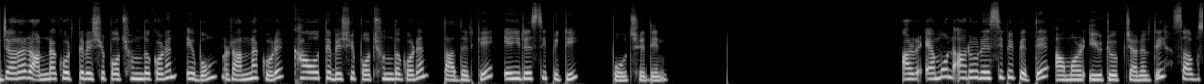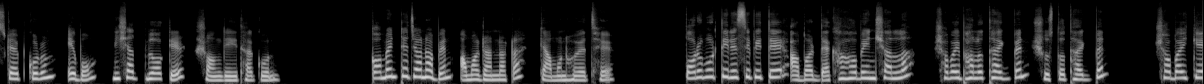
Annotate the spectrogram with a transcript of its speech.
যারা রান্না করতে বেশি পছন্দ করেন এবং রান্না করে খাওয়াতে বেশি পছন্দ করেন, তাদেরকে এই রেসিপিটি পৌঁছে দিন। আর এমন আরও রেসিপি পেতে আমার ইউটিউব চ্যানেলটি সাবস্ক্রাইব করুন এবং নিষাদ ব্লকের সঙ্গেই থাকুন। কমেন্টে জানাবেন আমার রান্নাটা কেমন হয়েছে। পরবর্তী রেসিপিতে আবার দেখা হবে ইনশাল্লাহ সবাই ভালো থাকবেন, সুস্থ থাকবেন। সবাইকে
